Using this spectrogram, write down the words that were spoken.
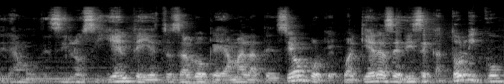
podríamos decir lo siguiente, y esto es algo que llama la atención, porque cualquiera se dice católico,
